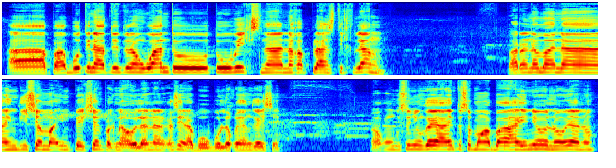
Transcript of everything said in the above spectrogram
ah paabutin natin ito ng 1 to 2 weeks na naka-plastic lang. Para naman na hindi siya ma-infection pag naulanan kasi nabubulok yan guys eh. O, kung gusto niyo gayahin to sa mga bahay niyo, no, yan no.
